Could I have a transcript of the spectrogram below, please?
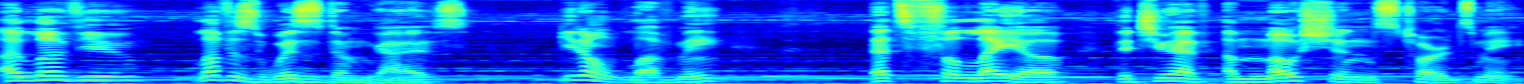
I love you. Love is wisdom, guys. You don't love me. That's phileo, that you have emotions towards me.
